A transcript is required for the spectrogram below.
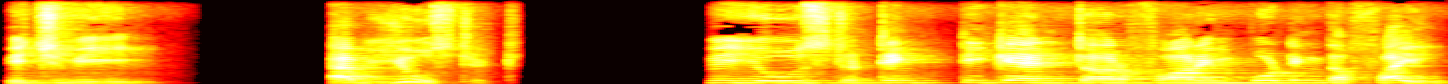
which we have used it. We used tkinter for importing the file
